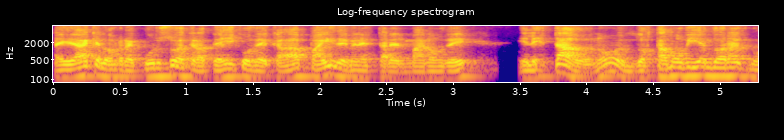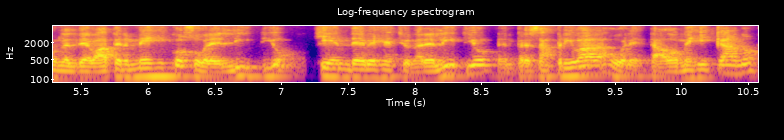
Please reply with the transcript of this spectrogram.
La idea de que los recursos estratégicos de cada país deben estar en manos de el Estado, ¿no? Lo estamos viendo ahora con el debate en México sobre el litio, quién debe gestionar el litio, empresas privadas o el Estado mexicano.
